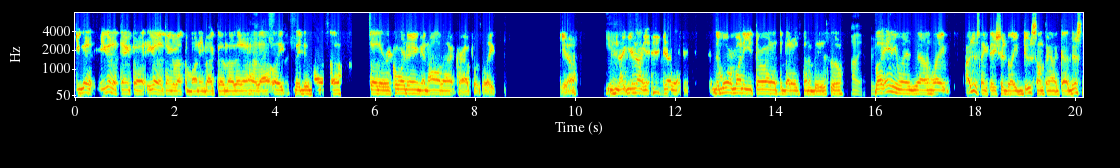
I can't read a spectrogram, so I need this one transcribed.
You gotta, you gotta think, uh, you gotta think about the money back then. Though they didn't have Yeah, that, like they do now. So, so the recording and all that crap was like, you know, yeah. you're not, you're not, you're not. The more money you throw at it, the better it's gonna be. So, Oh yeah. For but anyways, yeah, like I just think they should like do something like that, just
